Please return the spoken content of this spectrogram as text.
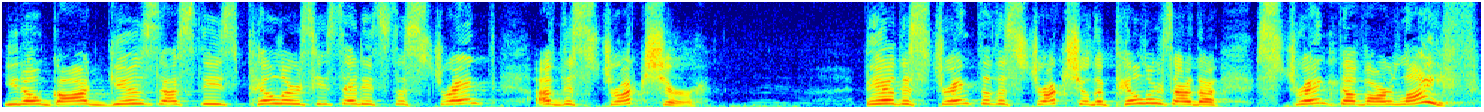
You know, God gives us these pillars. He said it's the strength of the structure They are the strength of the structure. The pillars are the strength of our life.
